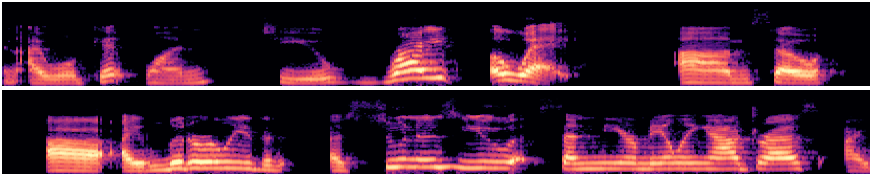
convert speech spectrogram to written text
and i will get one to you right away. Um, so uh, I literally, the, as soon as you send me your mailing address, I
